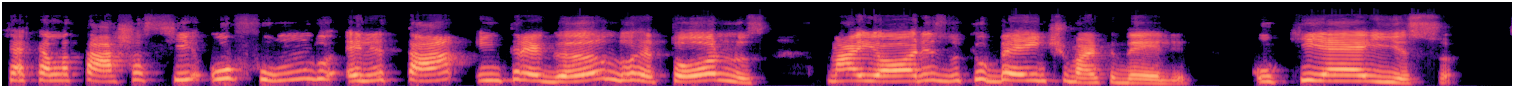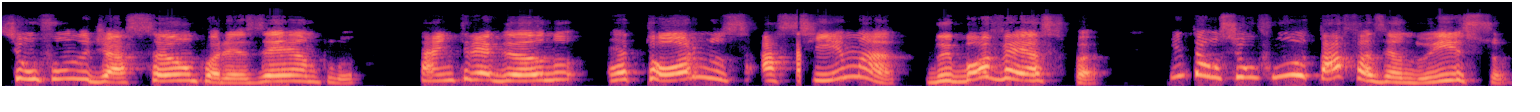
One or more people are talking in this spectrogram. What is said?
Que é aquela taxa se o fundo ele está entregando retornos maiores do que o benchmark dele. O que é isso? Se um fundo de ação, por exemplo, está entregando retornos acima do Ibovespa. Então, se um fundo está fazendo isso,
